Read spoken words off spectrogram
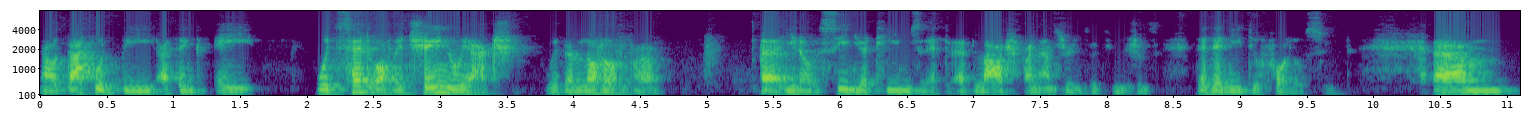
now that would be, I think, a would set off a chain reaction with a lot of uh, uh, you know senior teams at, at large financial institutions that they need to follow suit. Um,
